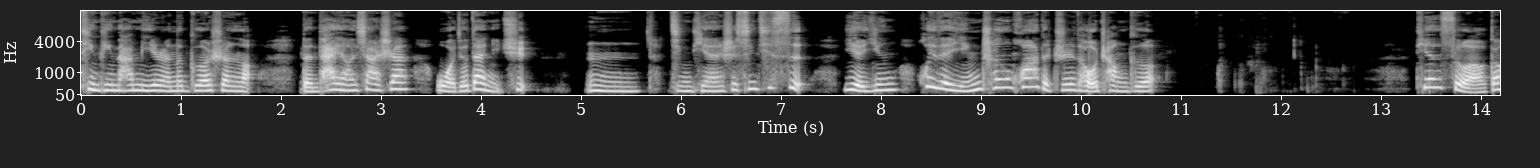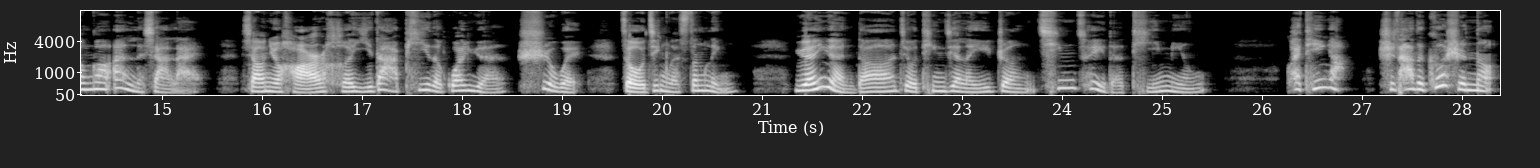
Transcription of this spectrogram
听听他迷人的歌声了。等太阳下山，我就带你去。嗯，今天是星期四，夜莺会在迎春花的枝头唱歌。天色刚刚暗了下来，小女孩和一大批的官员、侍卫走进了森林。远远的就听见了一阵清脆的啼鸣，快听呀，是她的歌声呢！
